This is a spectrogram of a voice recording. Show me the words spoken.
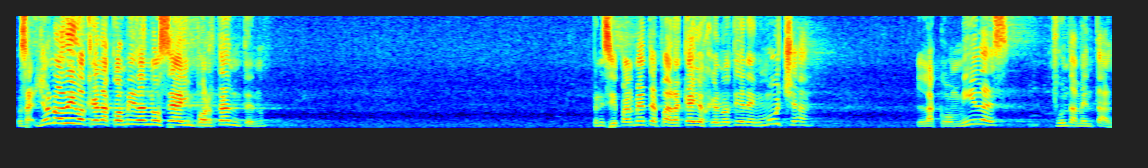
O sea, yo no digo que la comida no sea importante, ¿no? Principalmente para aquellos que no tienen mucha, la comida es fundamental.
